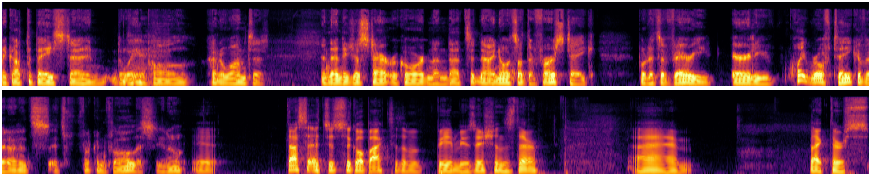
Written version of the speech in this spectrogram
of got the bass down the way. Paul kind of wanted, and then they just start recording, and that's it. Now I know it's not their first take, but it's a very early, quite rough take of it, and it's it's fucking flawless, you know. Yeah, that's it. Just to go back to them being musicians, there, um, like there's,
